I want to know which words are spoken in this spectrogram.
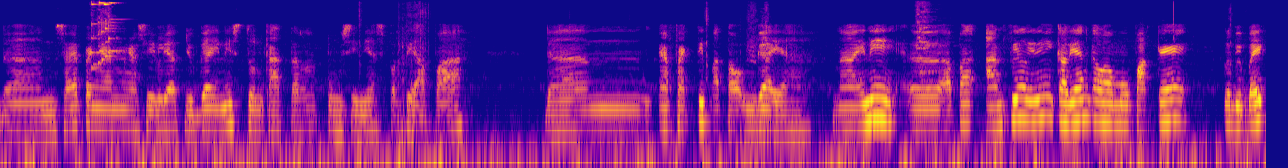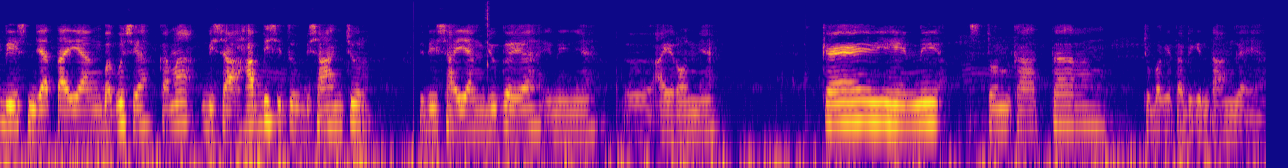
dan saya pengen ngasih lihat juga ini stone cutter fungsinya seperti apa dan efektif atau enggak ya. Nah ini eh, apa anvil ini kalian kalau mau pakai lebih baik di senjata yang bagus ya karena bisa habis itu bisa hancur. Jadi sayang juga ya ininya eh, ironnya. Oke ini stone cutter. Coba kita bikin tangga ya.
